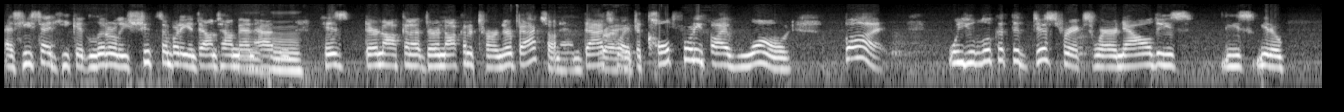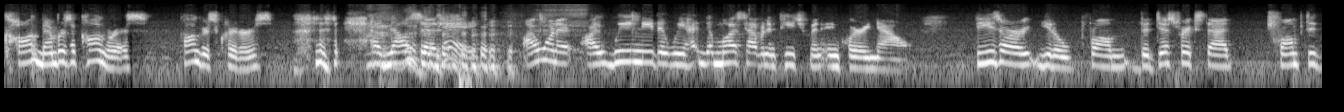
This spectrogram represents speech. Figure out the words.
as he said he could literally shoot somebody in downtown Manhattan mm-hmm. his they're not going to they're not going to turn their backs on him that's right. right the Colt 45 won't but when you look at the districts where now these these you know con- members of Congress Congress critters have now said, "Hey, I want to. I we need to. We ha- must have an impeachment inquiry now." These are, you know, from the districts that Trump did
